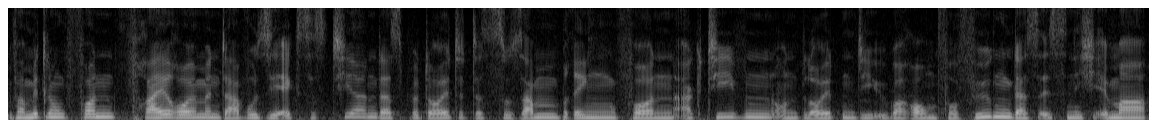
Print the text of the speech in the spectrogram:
Vermittlung von Freiräumen, da wo sie existieren. Das bedeutet das Zusammenbringen von Aktiven und Leuten, die über Raum verfügen. Das ist nicht immer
